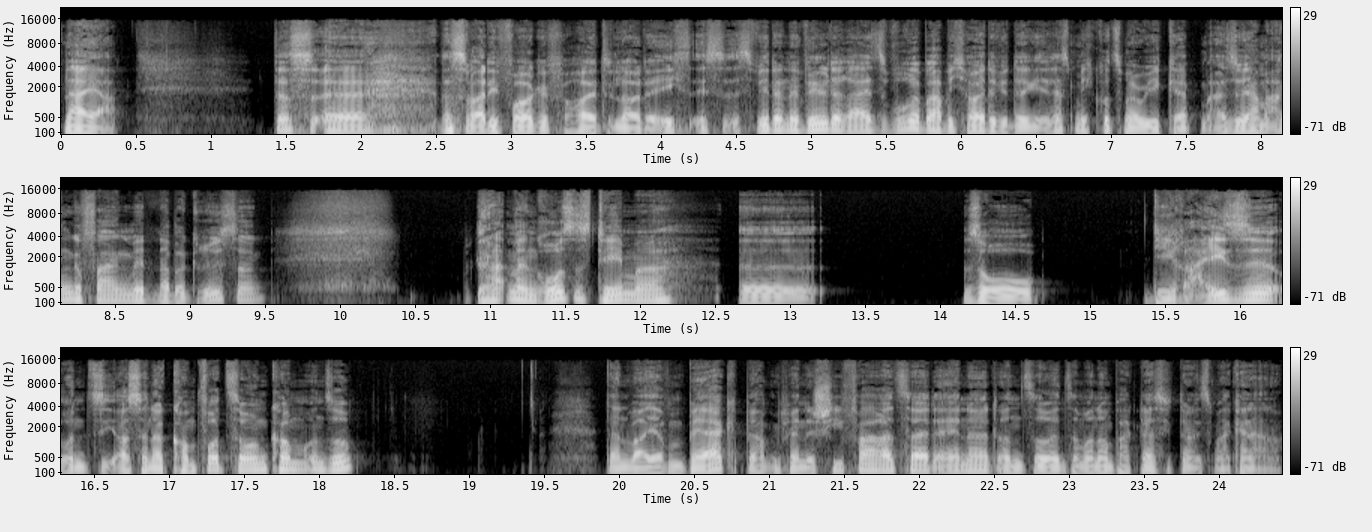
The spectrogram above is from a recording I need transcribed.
Naja. Das, äh, das war die Folge für heute, Leute. Es ist wieder eine wilde Reise. Worüber habe ich heute wieder? Lass mich kurz mal recappen. Also, wir haben angefangen mit einer Begrüßung. Dann hatten wir ein großes Thema, äh, so die Reise und sie aus seiner Komfortzone kommen und so. Dann war ich auf dem Berg, habe mich an meine Skifahrerzeit erinnert und so. Jetzt haben wir noch ein paar Classic Donuts mal, keine Ahnung.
